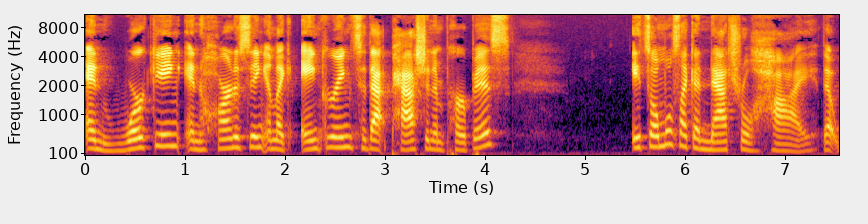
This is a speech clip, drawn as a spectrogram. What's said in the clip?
and working and harnessing and like anchoring to that passion and purpose, it's almost like a natural high that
